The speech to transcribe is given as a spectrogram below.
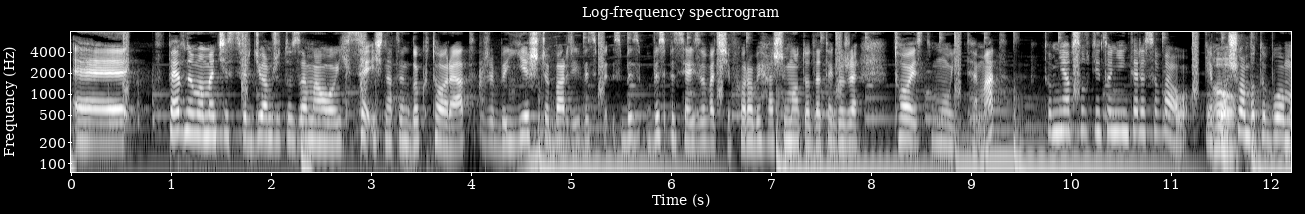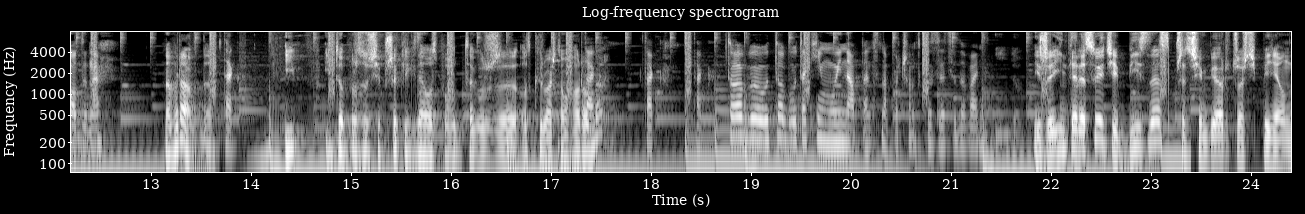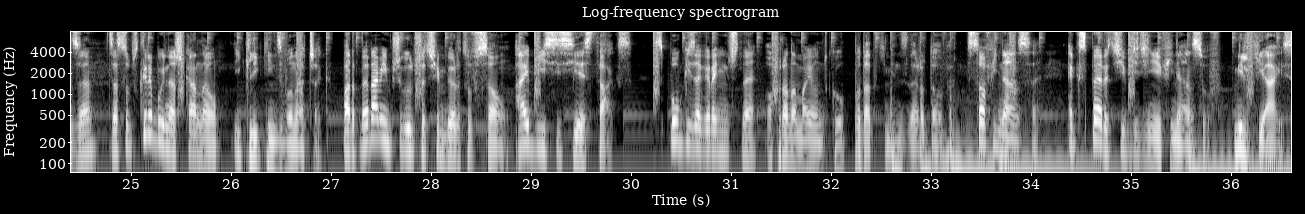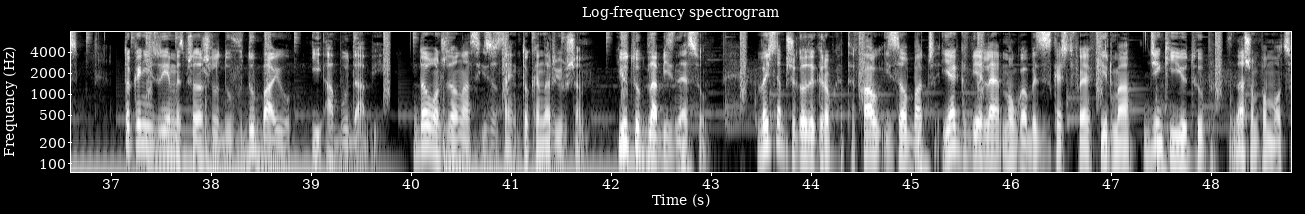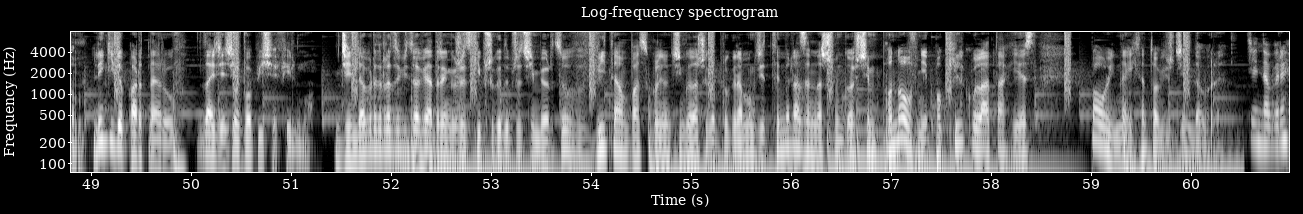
E, w pewnym momencie stwierdziłam, że to za mało i chcę iść na ten doktorat, żeby jeszcze bardziej wyspe wyspecjalizować się w chorobie Hashimoto, dlatego że to jest mój temat to mnie absolutnie to nie interesowało. Ja o. poszłam, bo to było modne. Naprawdę? Tak. I, I to po prostu się przekliknęło z powodu tego, że odkryłaś tą chorobę? Tak, tak, tak. To był, to był taki mój napęd na początku, zdecydowanie. Jeżeli interesuje Cię biznes, przedsiębiorczość, pieniądze, zasubskrybuj nasz kanał i kliknij dzwoneczek. Partnerami przygód przedsiębiorców są IBCCS Tax, spółki zagraniczne, ochrona majątku, podatki międzynarodowe, SoFinanse, eksperci w dziedzinie finansów, Milky Ice, Tokenizujemy sprzedaż lodów w Dubaju i Abu Dhabi. Dołącz do nas i zostań tokenariuszem. YouTube dla biznesu. Wejdź na przygody.tv i zobacz, jak wiele mogłaby zyskać Twoja firma dzięki YouTube z naszą pomocą. Linki do partnerów znajdziecie w opisie filmu. Dzień dobry drodzy widzowie, Adrian Gorzycki, Przygody Przedsiębiorców. Witam Was w kolejnym odcinku naszego programu, gdzie tym razem naszym gościem ponownie po kilku latach jest Paulina Ichnatowicz, dzień dobry. Dzień dobry.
